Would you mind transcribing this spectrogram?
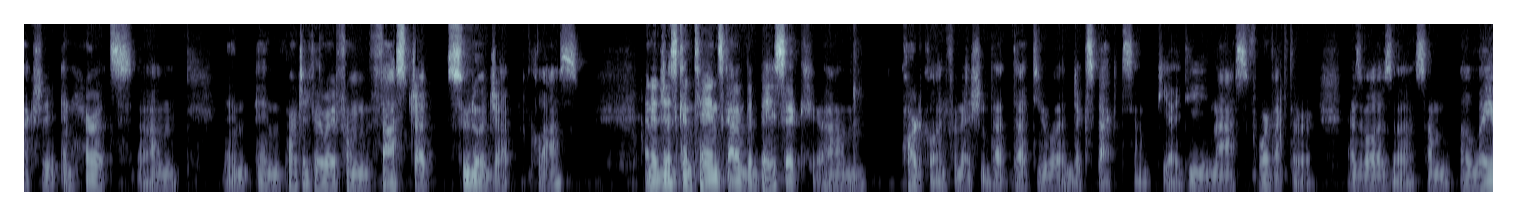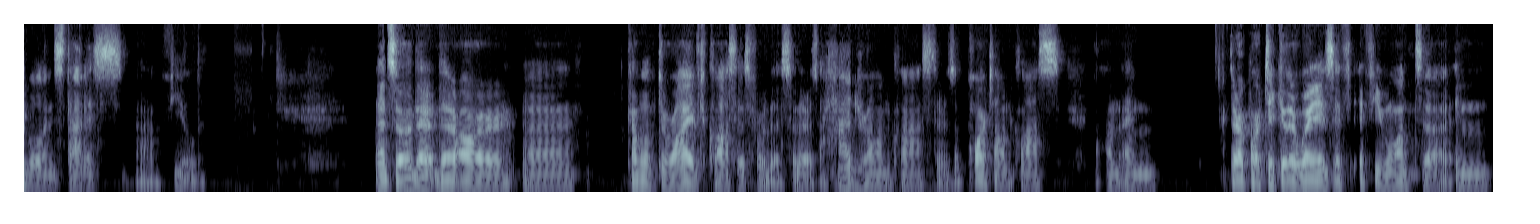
actually inherits um, in, in particular way from FastJet pseudojet class. And it just contains kind of the basic um, particle information that, that you would expect, some PID, mass, four vector, as well as uh, some a label and status uh, field. And so there, there are uh, a couple of derived classes for this. So there's a hadron class, there's a parton class, um, and there are particular ways if, if you want uh, in,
